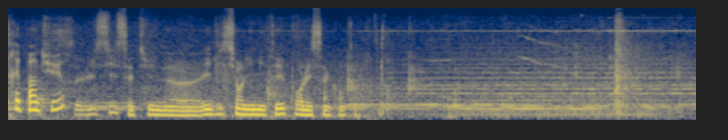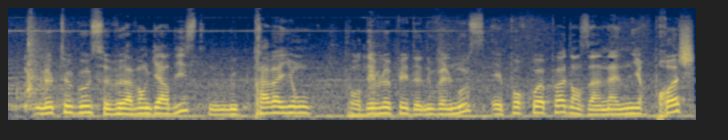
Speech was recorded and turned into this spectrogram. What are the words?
très peinture. Celui-ci, c'est une euh, édition limitée pour les 50 ans. Le Togo se veut avant-gardiste. Nous, nous travaillons pour développer de nouvelles mousses et pourquoi pas dans un avenir proche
